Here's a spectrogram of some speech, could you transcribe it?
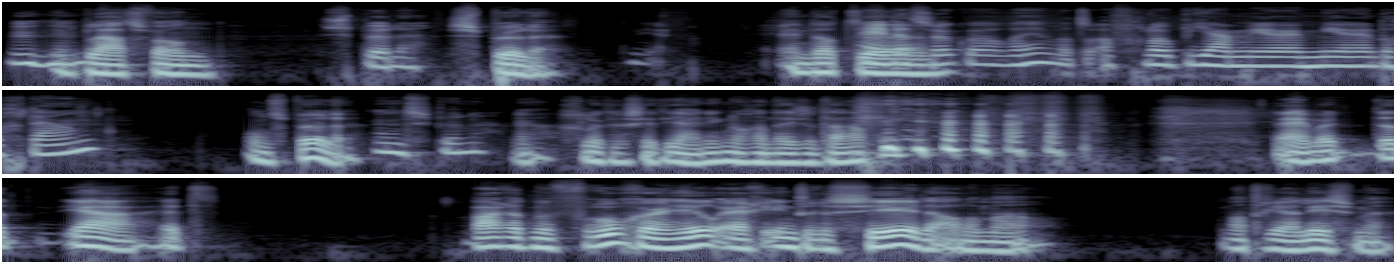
Mhm. In plaats van Spullen. spullen. Ja. En dat, Nee, eh, dat is ook wel hè, wat we afgelopen jaar meer, meer hebben gedaan. ontspullen. Ontspullen. Ja, gelukkig zitten jij en ik nog aan deze tafel. nee, maar dat, ja, het, waar het me vroeger heel erg interesseerde allemaal, materialisme,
